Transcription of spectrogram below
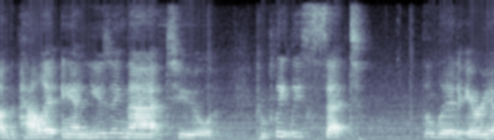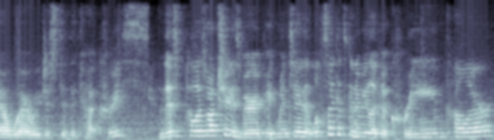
of the palette and using that to completely set the lid area where we just did the cut crease. And this Pillow Talk shade is very pigmented. It looks like it's gonna be like a cream color,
